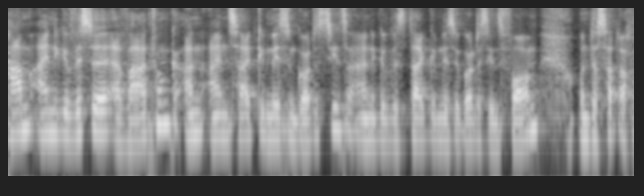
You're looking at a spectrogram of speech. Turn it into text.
haben eine gewisse Erwartung an einen zeitgemäßen Gottesdienst, an eine gewisse zeitgemäße Gottesdienstform. Und das hat auch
